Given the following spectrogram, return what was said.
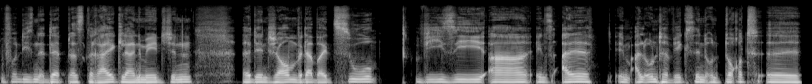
von diesen Adapters drei kleine Mädchen. Äh, den schauen wir dabei zu, wie sie äh, ins All, im All unterwegs sind und dort äh,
